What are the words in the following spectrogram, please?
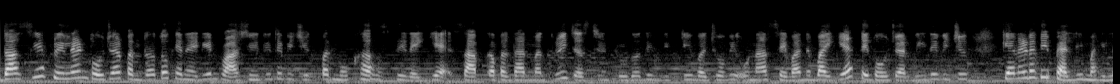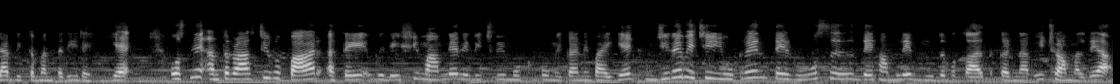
ਦੱਸਿए ਫ੍ਰੀਲੈਂਡ 2015 ਤੋਂ ਕੈਨੇਡੀਅਨ ਰਾਜਨੀਤੀ ਦੇ ਵਿੱਚ ਇੱਕ ਪ੍ਰਮੁੱਖ ਹਸਤੀ ਰਹੀ ਹੈ। ਸਾਬਕਾ ਪ੍ਰਧਾਨ ਮੰਤਰੀ ਜਸਟਿਨ ਟਰੂਡੋ ਦੀ ਡਿਪਟੀ ਵਜੋਂ ਵੀ ਉਹਨਾਂ ਸੇਵਾ ਨਿਭਾਈ ਹੈ ਤੇ 2020 ਦੇ ਵਿੱਚ ਕੈਨੇਡਾ ਦੀ ਪਹਿਲੀ ਮਹਿਲਾ ਵਿੱਤ ਮੰਤਰੀ ਰਹੀ ਹੈ। ਉਸਨੇ ਅੰਤਰਰਾਸ਼ਟਰੀ ਵਪਾਰ ਅਤੇ ਵਿਦੇਸ਼ੀ ਮਾਮਲੇ ਦੇ ਵਿੱਚ ਵੀ ਮੁੱਖ ਭੂਮਿਕਾ ਨਿਭਾਈ ਹੈ, ਜਿਹਦੇ ਵਿੱਚ ਯੂਕਰੇਨ ਤੇ ਰੂਸ ਦੇ ਹਮਲੇ ਵਿਰੁੱਧ ਵਕਾਲਤ ਕਰਨਾ ਵੀ ਸ਼ਾਮਲ ਰਿਹਾ।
